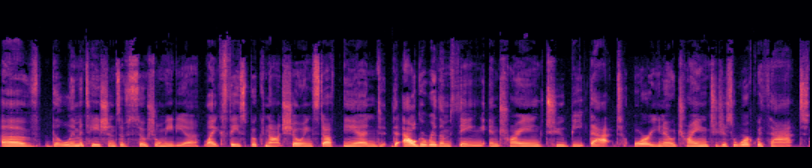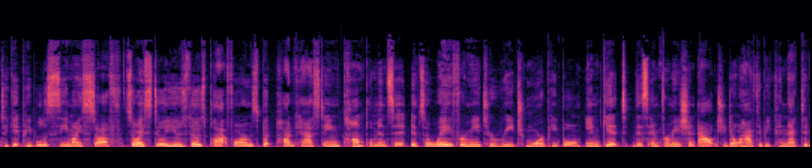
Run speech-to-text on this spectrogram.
of the limitations of social media, like Facebook not showing stuff and the algorithm thing, and trying to beat that or, you know, trying to just work with that to get people to see my stuff. So I still use those platforms, but podcasting complements it. It's a way for me to reach more people and get this information out. You don't have to be connected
